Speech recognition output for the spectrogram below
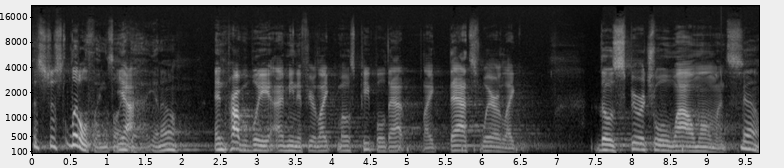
it's just little things like Yeah. that, you know? And probably, I mean, if you're like most people, that like that's where like those spiritual wow moments. Yeah.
